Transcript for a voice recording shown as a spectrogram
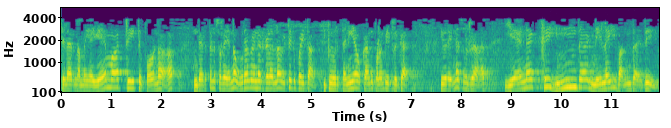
சிலர் நம்ம ஏமாற்றிட்டு போனா இந்த இடத்துல சொல்ற ஏன்னா உறவினர்கள் எல்லாம் விட்டுட்டு போயிட்டாங்க. இப்ப ஒரு தனியா உட்காந்து புலம்பிட்டு இருக்க இவர் என்ன சொல்றார்? எனக்கு இந்த நிலை வந்தது.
